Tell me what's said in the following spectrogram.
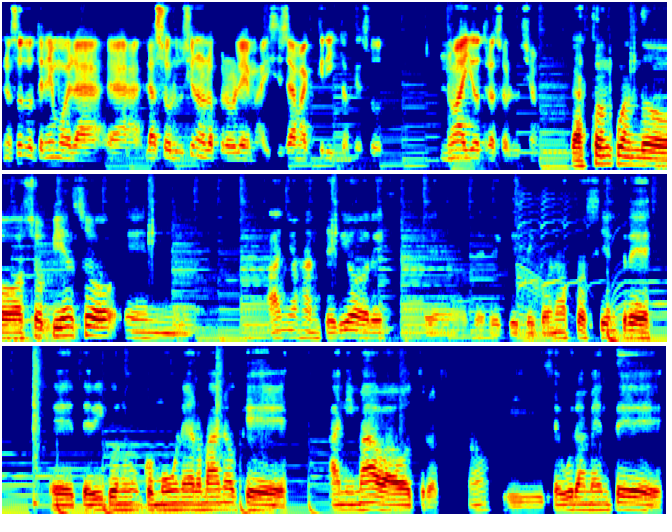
nosotros tenemos la, la, solución a los problemas y se llama Cristo Jesús. No hay otra solución. Gastón, cuando yo pienso en años anteriores, eh, desde que te conozco, siempre eh, te vi como un hermano que animaba a otros, ¿no? Y seguramente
